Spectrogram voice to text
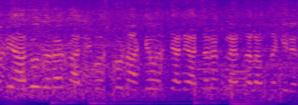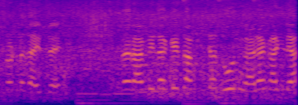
आम्ही आलो जरा खाली बसलो नाक्यावरती आणि अचानक प्लॅन झाला आमचा की रिसॉर्टला जायचं आहे तर आम्ही लगेच आमच्या दोन गाड्या काढल्या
